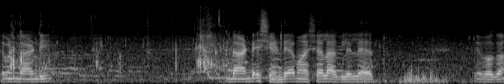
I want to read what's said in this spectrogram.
इथे पण दांडी. दांड्या शेंड्या माश्या लागलेल्या आहेत. हे बघा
